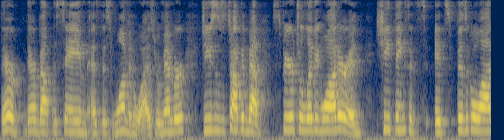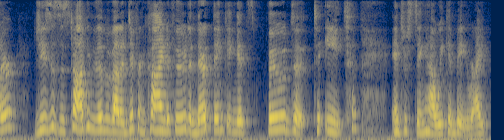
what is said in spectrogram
They're, they're about the same as this woman was. Remember, Jesus was talking about spiritual living water, and she thinks it's, it's physical water. Jesus is talking to them about a different kind of food, and they're thinking it's food to, to eat. Interesting how we can be, right?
